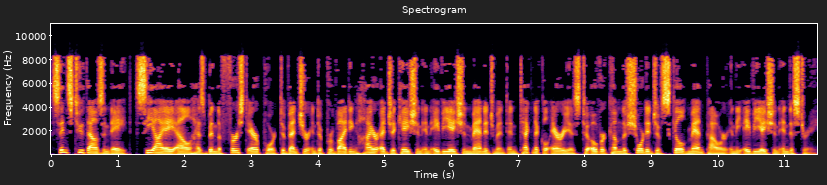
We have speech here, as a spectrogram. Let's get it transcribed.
Since 2008, CIAL has been the first airport to venture into providing higher education in aviation management and technical areas to overcome the shortage of skilled manpower in the aviation industry.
